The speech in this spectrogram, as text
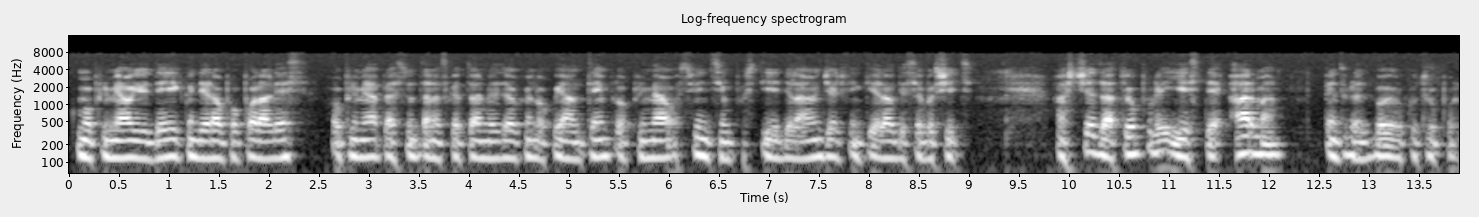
cum o primeau iudeii când erau popor ales o primea prea Sfânta Născătoare Dumnezeu când locuia în templu, o primeau sfinți în pustie de la îngeri, fiindcă erau desăvârșiți. Asceza trupului este arma pentru războiul cu trupul.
